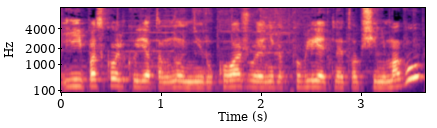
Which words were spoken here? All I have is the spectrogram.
и поскольку я там, ну, не руковожу, я никак повлиять на это вообще не могу, э,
